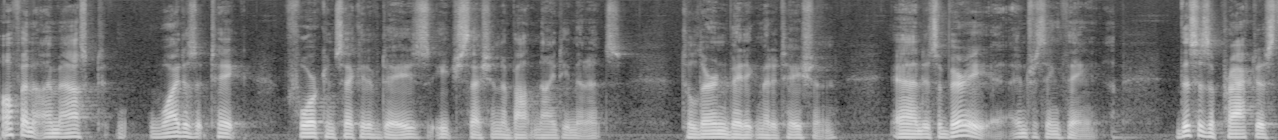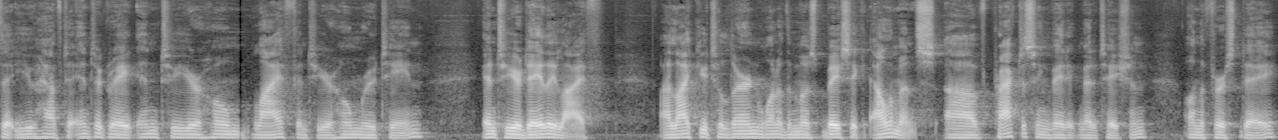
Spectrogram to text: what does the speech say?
Often I'm asked, why does it take four consecutive days, each session about 90 minutes, to learn Vedic meditation? And it's a very interesting thing. This is a practice that you have to integrate into your home life, into your home routine, into your daily life. I'd like you to learn one of the most basic elements of practicing Vedic meditation on the first day.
